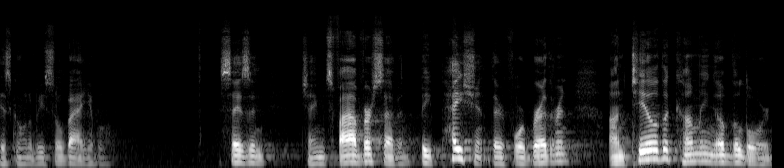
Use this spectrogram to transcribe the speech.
is going to be so valuable. It says in James 5, verse 7 Be patient, therefore, brethren until the coming of the Lord.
